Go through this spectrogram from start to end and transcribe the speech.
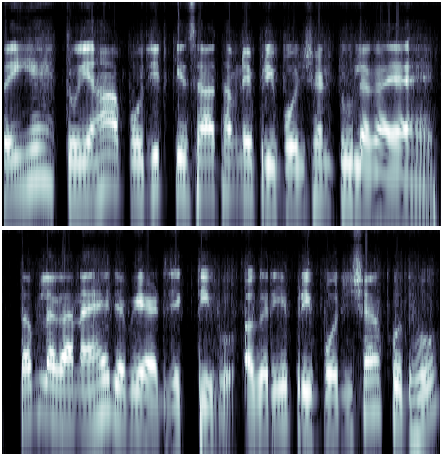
सही है? तो यहाँ अपोजिट के साथ हमने प्रीपोजिशन टू लगाया है। तब लगाना है जब ये एडजेक्टिव हो। अगर ये प्रीपोजिशन खुद हो,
